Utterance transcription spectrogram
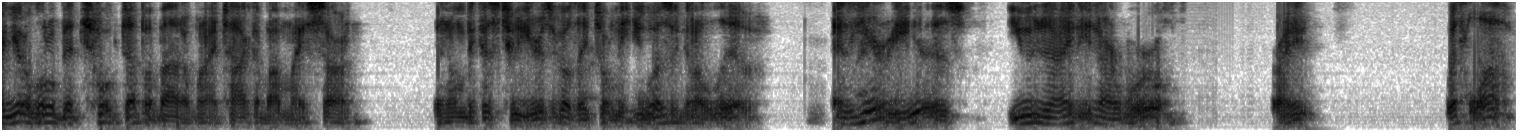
I get a little bit choked up about it when I talk about my son, you know, because two years ago they told me he wasn't going to live. And here he is uniting our world, right? With love.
